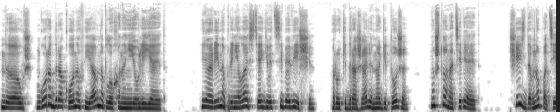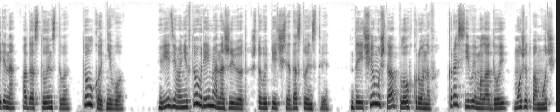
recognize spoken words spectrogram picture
Да уж, город драконов явно плохо на нее влияет. И Арина принялась стягивать с себя вещи. Руки дрожали, ноги тоже. Ну что она теряет? Честь давно потеряна, а достоинство толку от него. Видимо, не в то время она живет, чтобы печься о достоинстве. Да и чем уж так плох Кронов? Красивый, молодой, может помочь.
